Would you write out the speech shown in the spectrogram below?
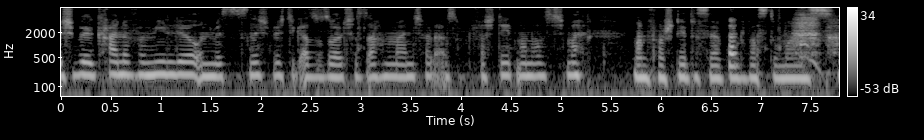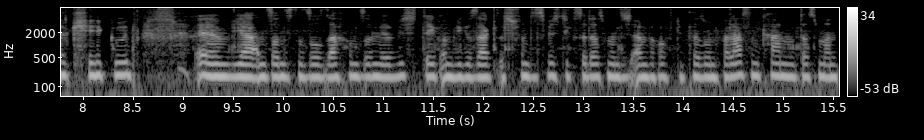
ich will keine Familie und mir ist es nicht wichtig, also solche Sachen meine ich halt, also versteht man, was ich meine. Man versteht es sehr gut, was du meinst. Okay, gut. Ähm, ja, ansonsten so Sachen sind mir wichtig. Und wie gesagt, ich finde das Wichtigste, dass man sich einfach auf die Person verlassen kann und dass man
